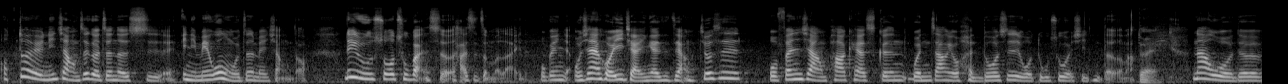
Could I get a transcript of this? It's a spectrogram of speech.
哦，对你讲这个真的是，哎、欸，你没问我，真的没想到。例如说出版社它是怎么来的？我跟你讲，我现在回忆起来应该是这样，就是。我分享 podcast 跟文章有很多是我读书的心得嘛。对。那我的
